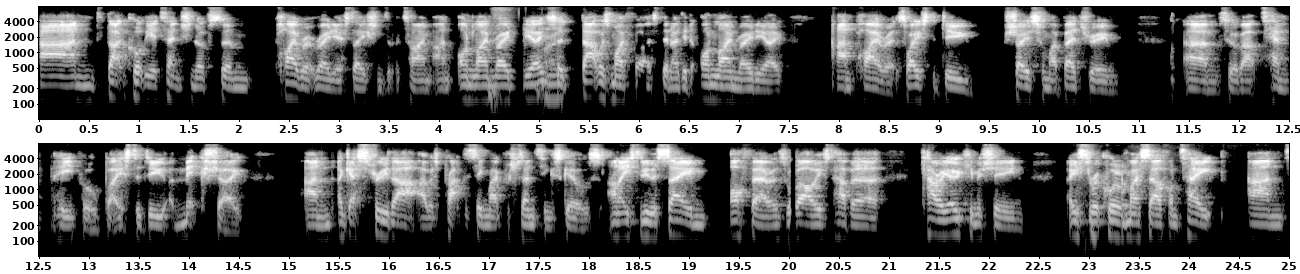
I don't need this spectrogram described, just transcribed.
and that caught the attention of some pirate radio stations at the time and online radio. Right. So that was my first thing. I did online radio and pirate. So I used to do shows from my bedroom um, to about 10 people, but I used to do a mix show. And I guess through that, I was practicing my presenting skills. And I used to do the same off air as well. I used to have a karaoke machine. I used to record myself on tape and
